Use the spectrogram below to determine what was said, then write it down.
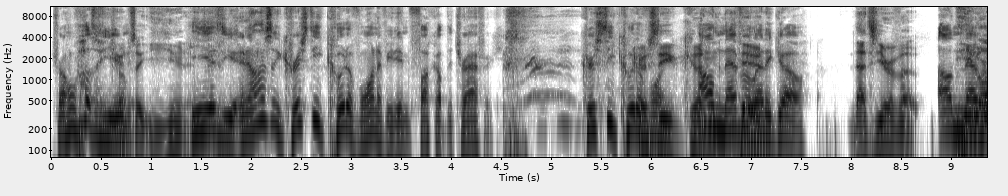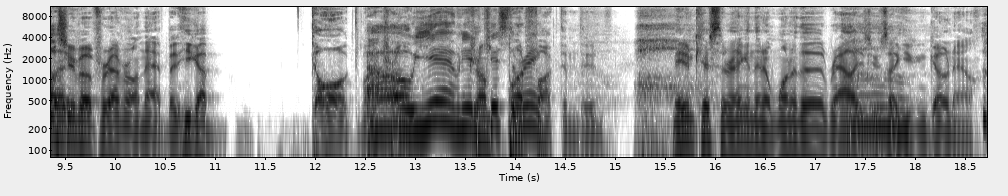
Trump was a unit. Trump's a unit. he is a unit, and honestly, Christie could have won if he didn't fuck up the traffic. Christie could have won. I'll never dude. let it go. That's your vote. I'll he never lost let- your vote forever on that, but he got dogged by Oh Trump. yeah, when he had Trump to kiss the butt ring. fucked him, dude. Made him kiss the ring, and then at one of the rallies, he was like, oh. "You can go now."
